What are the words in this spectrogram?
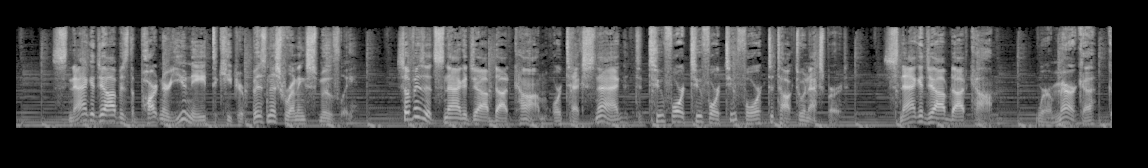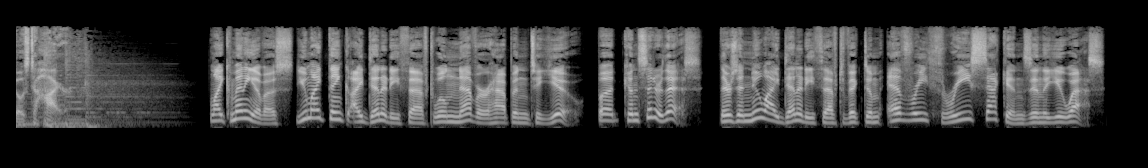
Snagajob is the partner you need to keep your business running smoothly. So visit snagajob.com or text snag to 242424 to talk to an expert. Snagajob.com, where America goes to hire. Like many of us, you might think identity theft will never happen to you. But consider this there's a new identity theft victim every three seconds in the U.S.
